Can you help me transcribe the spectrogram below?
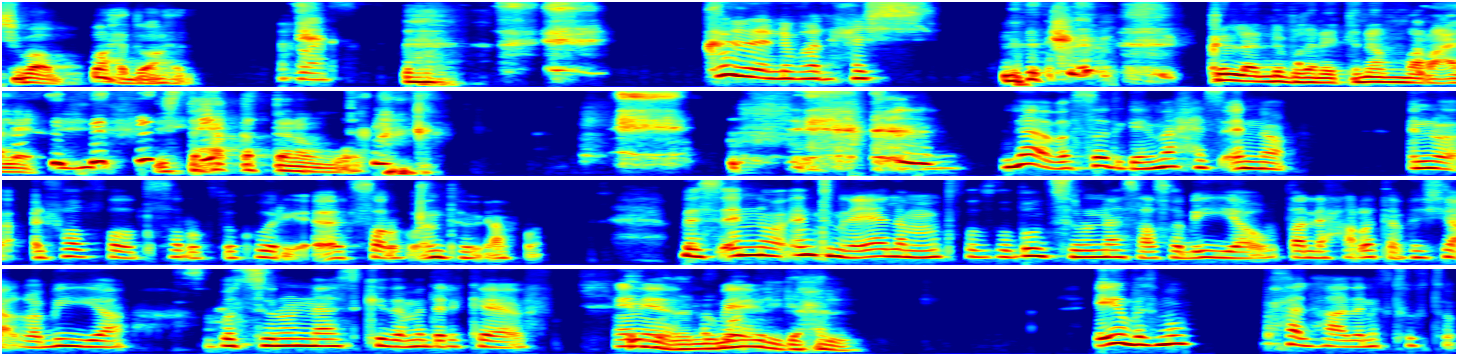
شباب واحد واحد. خلاص. كلنا نبغى نحش. كلنا نبغى نتنمر عليه. يستحق التنمر. لا بس صدق يعني ما أحس إنه إنه الفضفضة تصرف ذكوري آه، تصرف أنثوي عفوا. بس إنه أنتم العيال لما تفضفضون تصيرون ناس عصبية وتطلع حرتها في أشياء غبية صح. وتصيرون ناس كذا ما أدري كيف. يعني أيوه لأنه ما. نلقى حل. أيوه بس مو بحل هذا إنك تكتب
